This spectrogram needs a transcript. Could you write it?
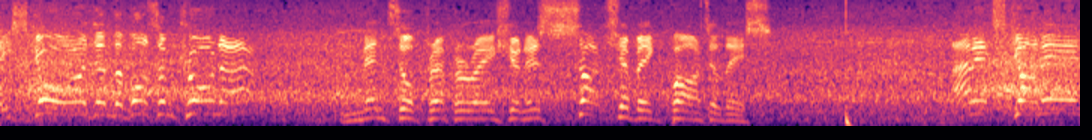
He scored in the bottom corner. Mental preparation is such a big part of this. And it's gone in.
